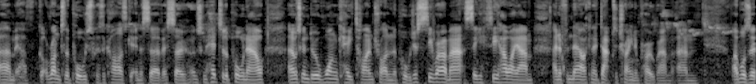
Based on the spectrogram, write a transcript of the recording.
um, i've got to run to the pool just because the car's getting a service so i'm just going to head to the pool now and i'm just going to do a 1k time trial in the pool just to see where i'm at see see how i am and then from there i can adapt a training program um, I was a,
